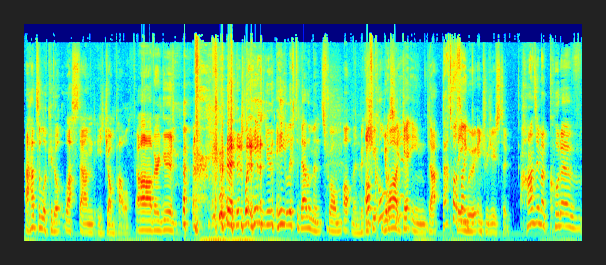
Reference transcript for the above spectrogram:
I had to look it up. Last Stand is John Powell, Ah, very good. good. but he you, he lifted elements from Ottman because Of you, course, you are yeah. getting that That's what's theme like- we were introduced to. Hans Zimmer could have,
